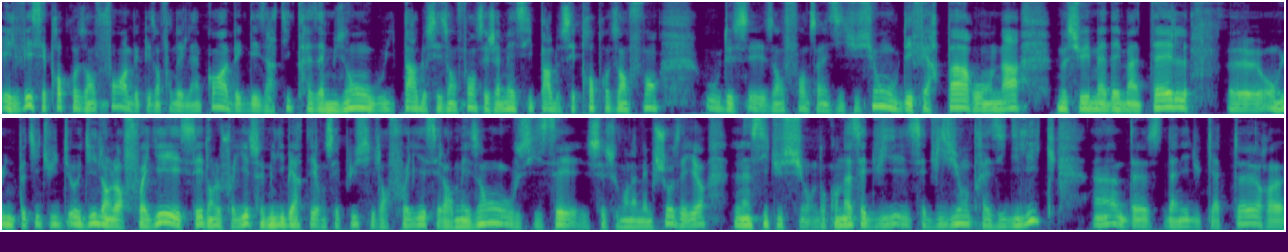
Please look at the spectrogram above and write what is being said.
élever ses propres enfants avec les enfants délinquants, avec des articles très amusants où il parle de ses enfants, c'est jamais s'il parle de ses propres enfants ou de ses enfants de son institution ou des faire-part où on a monsieur et madame Intel euh, ont une petite Audi dans leur foyer et c'est dans le foyer de semi-liberté. On ne sait plus si leur foyer c'est leur maison ou si c'est, c'est souvent la même chose d'ailleurs, l'institution. Donc on a cette, cette vision très idyllique hein, d'un éducateur euh,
